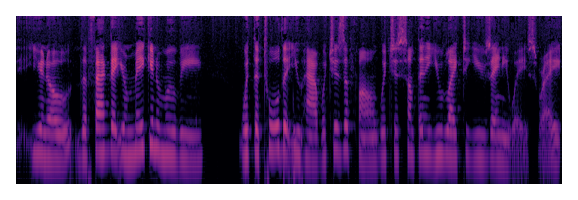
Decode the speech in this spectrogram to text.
you know, the fact that you're making a movie with the tool that you have, which is a phone, which is something that you like to use anyways, right?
